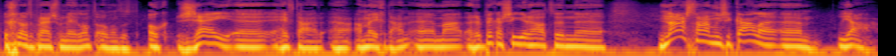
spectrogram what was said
de Grote Prijs van Nederland. Oh, want het, ook zij heeft daar aan meegedaan. maar Rebecca Sier had een... naast haar muzikale ja,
